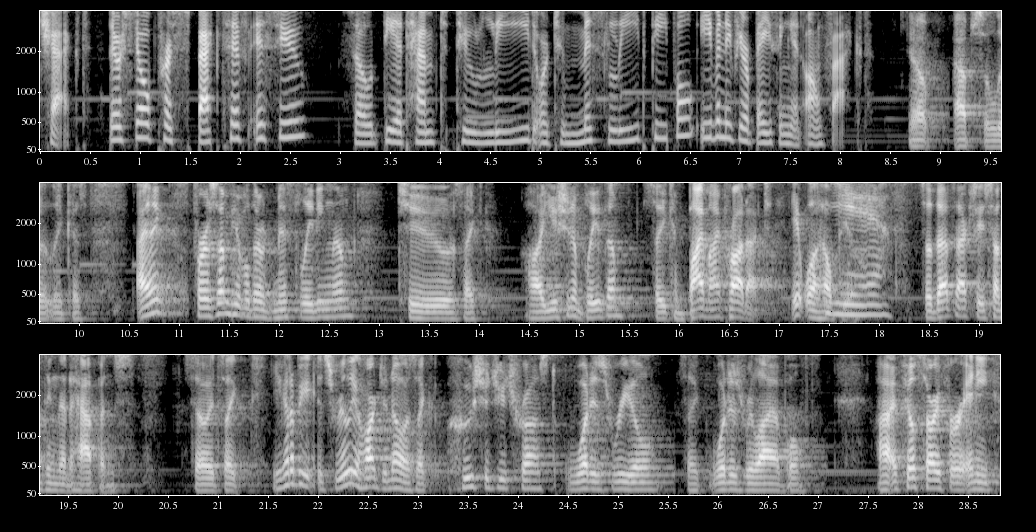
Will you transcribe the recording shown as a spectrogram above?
checked, there's still perspective issue. So the attempt to lead or to mislead people, even if you're basing it on fact. Yep, absolutely. Because I think for some people, they're misleading them to it's like, oh, you shouldn't believe them, so you can buy my product. It will help you. Yeah. So that's actually something that happens. So it's like you gotta be. It's really hard to know. It's like who should you trust? What is real? It's like what is reliable? I feel sorry for any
